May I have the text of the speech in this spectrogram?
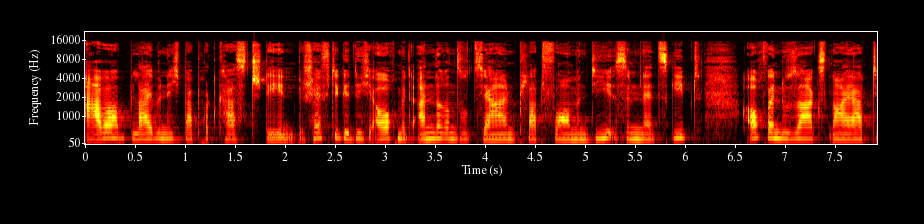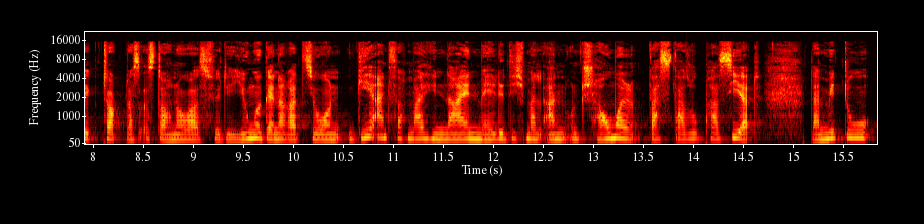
Aber bleibe nicht bei Podcast stehen. Beschäftige dich auch mit anderen sozialen Plattformen, die es im Netz gibt. Auch wenn du sagst, naja, TikTok, das ist doch noch was für die junge Generation. Geh einfach mal hinein, melde dich mal an und schau mal, was da so passiert. Damit du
